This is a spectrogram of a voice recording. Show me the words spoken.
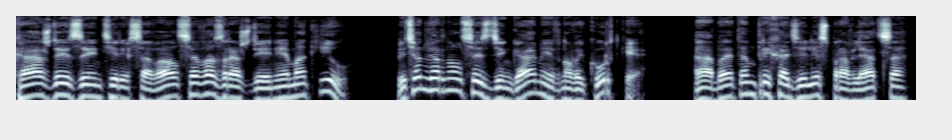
Каждый заинтересовался возрождением Акью, ведь он вернулся с деньгами в новой куртке. Об этом приходили справляться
